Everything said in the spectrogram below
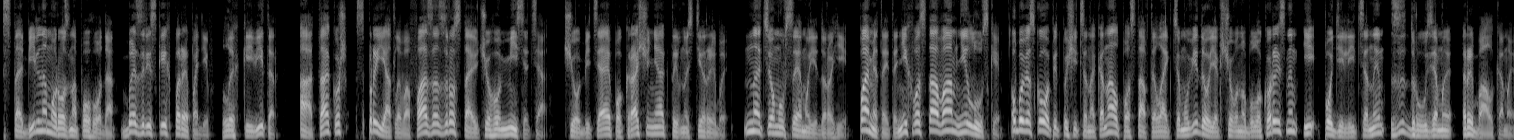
стабільна морозна погода, без різких перепадів, легкий вітер, а також сприятлива фаза зростаючого місяця, що обіцяє покращення активності риби. На цьому все, мої дорогі. Пам'ятайте, ні хвоста вам, ні луски. Обов'язково підпишіться на канал, поставте лайк цьому відео, якщо воно було корисним, і поділіться ним з друзями-рибалками.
